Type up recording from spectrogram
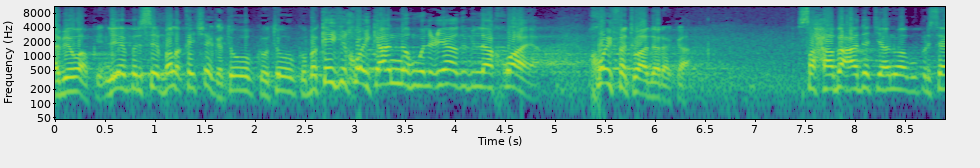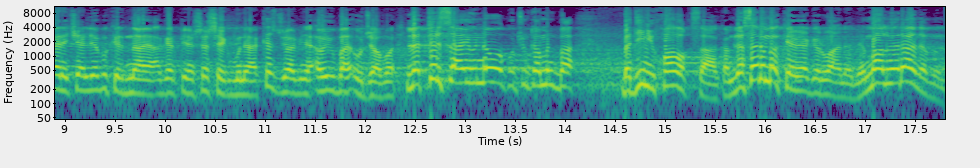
ئەبێ وا بکەین لێ پرسێ بەڵقی چێکە تۆ بکە تۆ بکە بە کەیفی خۆی کە ئەنەه العیاذ بالله خوایە خۆی فتوا دەرەکە سەحابە عادەتیان وابوو پرسیارێکیان لێ بکردنایە ئەگەر پێ شەشێک بوونا کەس جوابینە ئەوی با ئەوجابە لە ترسایی و نەوەکو چونکە من بە بەدینی خواوە قساکەم لەسەر مەکەوێ گەروانە بێ ماڵوێرانە بن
